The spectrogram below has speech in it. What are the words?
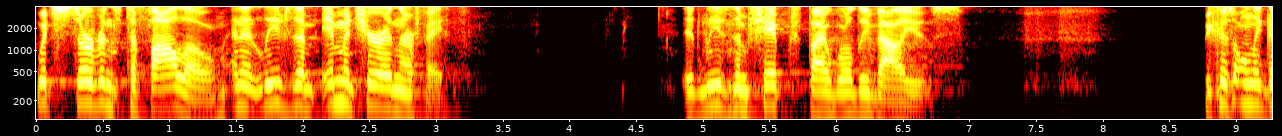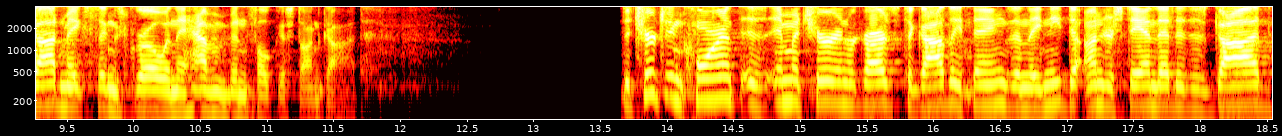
which servants to follow, and it leaves them immature in their faith. It leaves them shaped by worldly values. Because only God makes things grow, and they haven't been focused on God. The church in Corinth is immature in regards to godly things, and they need to understand that it is God,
